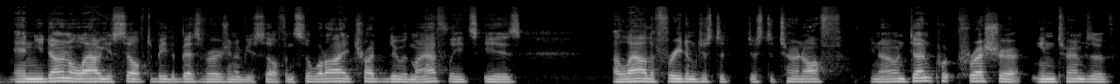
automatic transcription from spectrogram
mm-hmm. and you don't allow yourself to be the best version of yourself. And so what I try to do with my athletes is allow the freedom just to just to turn off, you know, and don't put pressure in terms of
